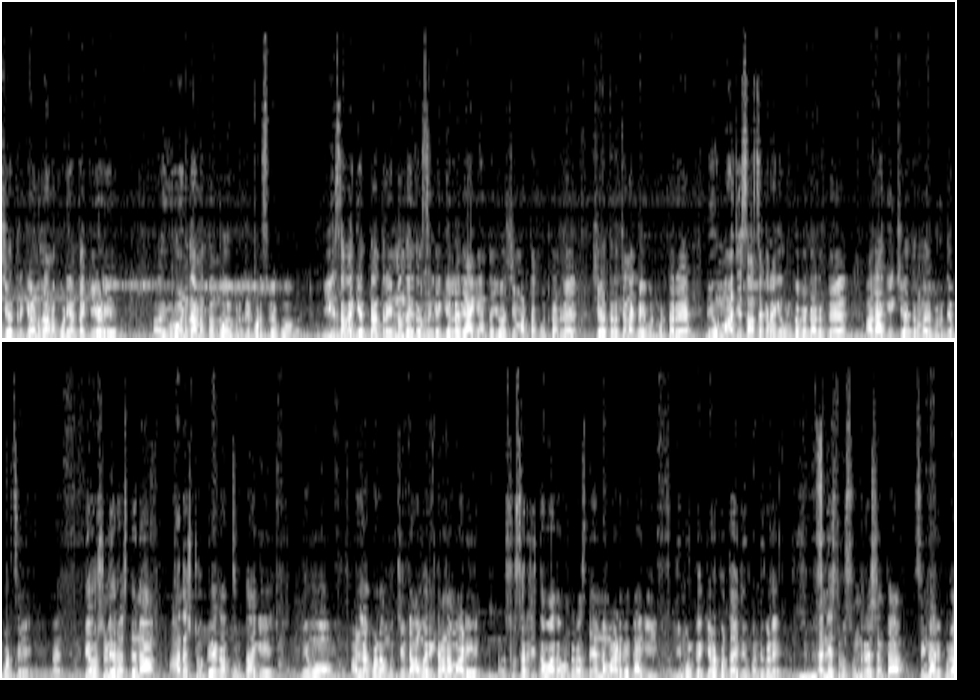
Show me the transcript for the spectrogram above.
ಕ್ಷೇತ್ರಕ್ಕೆ ಅನುದಾನ ಕೊಡಿ ಅಂತ ಕೇಳಿ ಇವರು ಅನುದಾನ ತಂದು ಅಭಿವೃದ್ಧಿ ಪಡಿಸ್ಬೇಕು ಈ ಸಲ ಗೆದ್ದ ನಂತರ ಇನ್ನೊಂದು ಐದು ವರ್ಷಕ್ಕೆ ಗೆಲ್ಲೋದು ಹೇಗೆ ಅಂತ ಯೋಚನೆ ಮಾಡ್ತಾ ಕೂತ್ಕೊಂಡ್ರೆ ಕ್ಷೇತ್ರ ಜನ ಕೈ ಬಿಟ್ಬಿಡ್ತಾರೆ. ನೀವು ಮಾಜಿ ಶಾಸಕರಾಗಿ ಉಳ್ಕೋಬೇಕಾಗುತ್ತೆ. ಹಾಗಾಗಿ ಕ್ಷೇತ್ರನ ಅಭಿವೃದ್ಧಿ ಪಡಿಸಿ ರಸ್ತೆನ ಆದಷ್ಟು ಬೇಗ ತುರ್ತಾಗಿ ನೀವು ಹಳ್ಳಕೊಳ್ಳ ಮುಚ್ಚಿ ಡಾಂಬರೀಕರಣ ಮಾಡಿ ಸುಸರ್ಜಿತವಾದ ಒಂದು ರಸ್ತೆಯನ್ನು ಮಾಡಬೇಕಾಗಿ ಈ ಮೂಲಕ ಕೇಳ್ಕೊಳ್ತಾ ಇದ್ದೀವಿ ಬಂಧುಗಳೇ. ನನ್ನ ಹೆಸರು ಸುಂದರೇಶ್ ಅಂತ, ಸಿಂಗಾರಿಪುರ.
